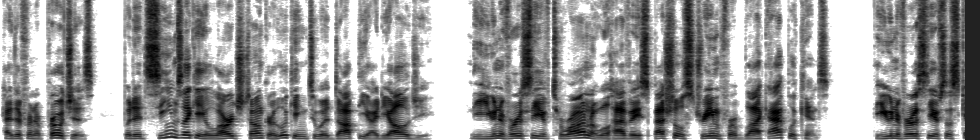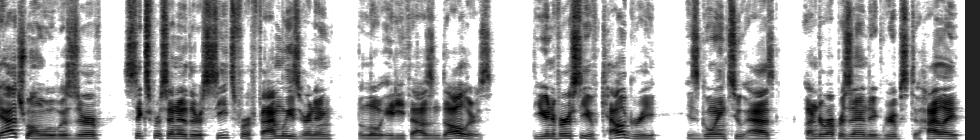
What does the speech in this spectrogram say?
have different approaches, but it seems like a large chunk are looking to adopt the ideology. The University of Toronto will have a special stream for black applicants. The University of Saskatchewan will reserve 6% of their seats for families earning below $80,000. The University of Calgary is going to ask underrepresented groups to highlight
